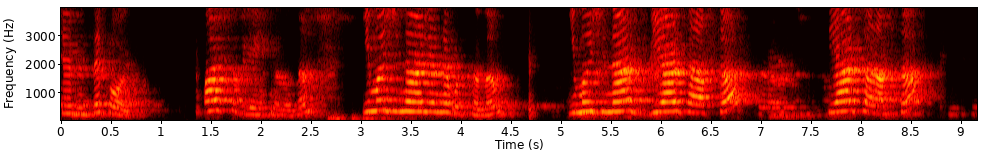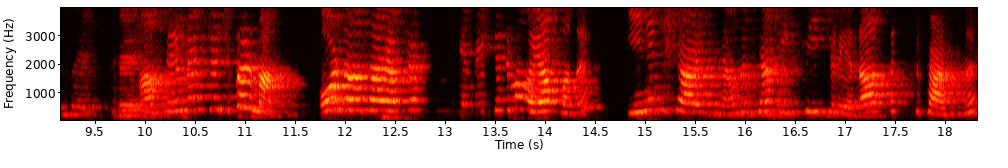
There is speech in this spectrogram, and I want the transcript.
Cebimize koyduk. Başka bir renk alalım. İmajinlerlerine bakalım. İmajiner diğer tarafta. Diğer tarafta. Aferin benim çocuklarıma. Orada hata yapacaksınız diye bekledim ama yapmadık. İğnenin işaretini alırken eksiği içeriye dağıttık. Süpersiniz.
